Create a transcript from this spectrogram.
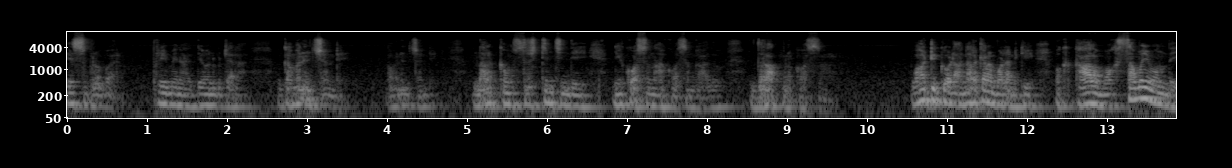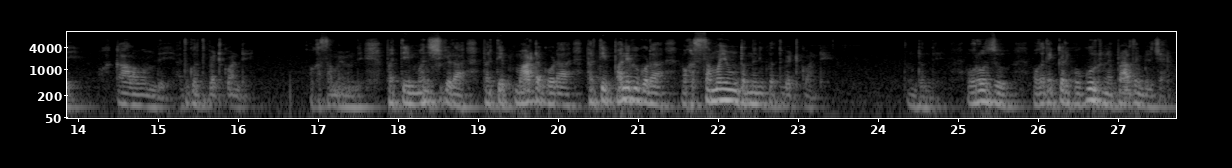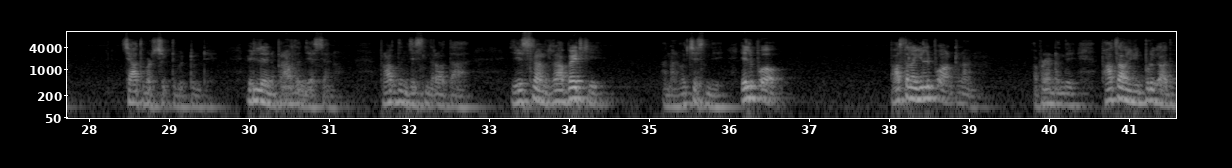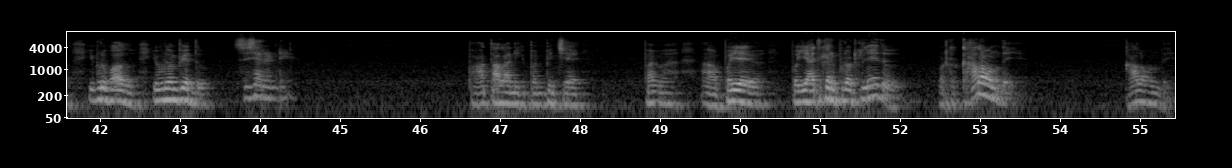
యేసుప్రభువారు. ప్రియమైన దేవుని బిడ్డారా గమనించండి గమనించండి. నరకం సృష్టించింది నీ కోసం నా కోసం కాదు దురాత్మల కోసం. వాటికి కూడా నరకన పడడానికి ఒక కాలం ఒక సమయం ఉంది. ఒక కాలం ఉంది. అది గుర్తుపెట్టుకోండి. ఒక సమయం ఉంది. ప్రతి మనిషి కూడా ప్రతి మాట కూడా ప్రతి పనికి కూడా ఒక సమయం ఉంటుందని గుర్తుపెట్టుకోండి. ఉంటుంది. ఒకరోజు ఒక దగ్గరికి ఒక ఊరికి నేను ప్రార్థన పిలిచారు చేతపడి శక్తి పెట్టుంటే వెళ్ళాను ప్రార్థన చేశాను. ప్రార్థన చేసిన తర్వాత చేసినాను రా బయటికి. అన్నాను వచ్చేసింది. వెళ్ళిపో. పాత్రలకు వెళ్ళిపో అంటున్నాను. అప్పుడు అంటుంది పాతాళానికి ఇప్పుడు కాదు ఇప్పుడు కాదు ఇప్పుడు పంపించద్దు చూశారండి. పాతాళానికి పంపించే పోయే పోయే అధికారం ఇప్పుడు వాటికి లేదు. వాటికి కాలం ఉంది. కాలం ఉంది.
